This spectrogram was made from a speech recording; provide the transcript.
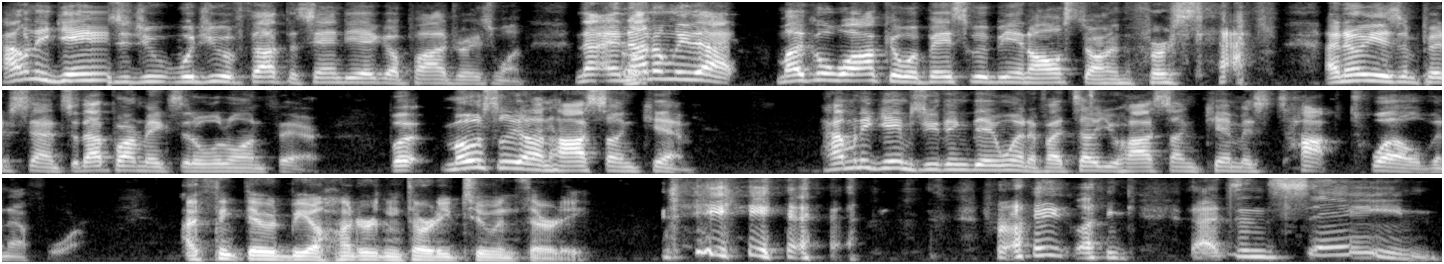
How many games did you would you have thought the San Diego Padres won? Now, and not oh. only that, Michael Wacha would basically be an all-star in the first half. I know he hasn't pitched then, so that part makes it a little unfair. But mostly on Ha-Seong Kim. How many games do you think they win if I tell you Ha-Seong Kim is top 12 in fWAR? I think they would be 132 and 30. yeah. Right? Like that's insane.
